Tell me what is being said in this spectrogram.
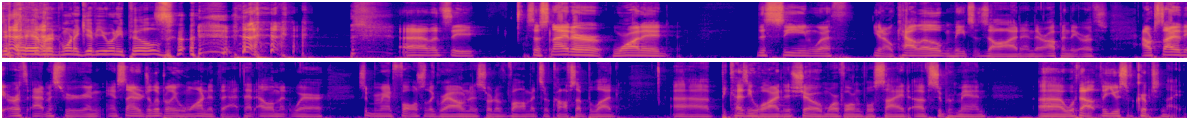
Did they ever want to give you any pills? uh, let's see. So Snyder wanted this scene with you know Kal El meets Zod, and they're up in the Earth's outside of the Earth's atmosphere, and, and Snyder deliberately wanted that that element where Superman falls to the ground and sort of vomits or coughs up blood, uh, because he wanted to show a more vulnerable side of Superman uh, without the use of kryptonite.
